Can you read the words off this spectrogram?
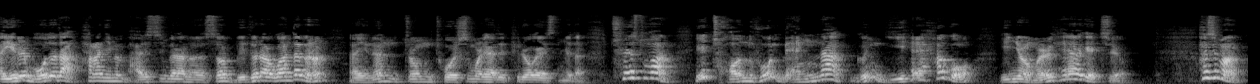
이를 모두 다 하나님의 말씀이라면서 믿으라고 한다면 이는 좀 조심을 해야 될 필요가 있습니다. 최소한 이 전후 맥락은 이해하고 인용을 해야겠지요. 하지만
